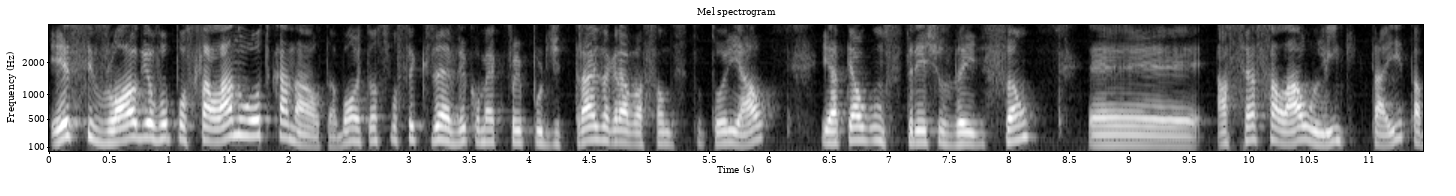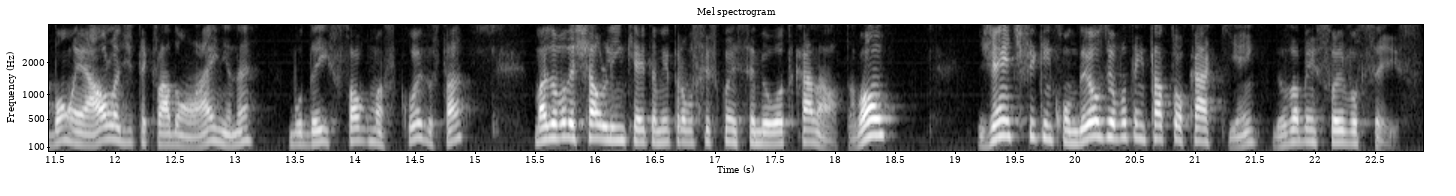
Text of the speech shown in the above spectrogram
esse vlog eu vou postar lá no outro canal, tá bom? Então se você quiser ver como é que foi por detrás da gravação desse tutorial e até alguns trechos da edição, é, acessa lá o link que tá aí, tá bom? É aula de teclado online, né? Mudei só algumas coisas, tá? Mas eu vou deixar o link aí também para vocês conhecerem meu outro canal, tá bom? Gente, fiquem com Deus e eu vou tentar tocar aqui, hein? Deus abençoe vocês.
